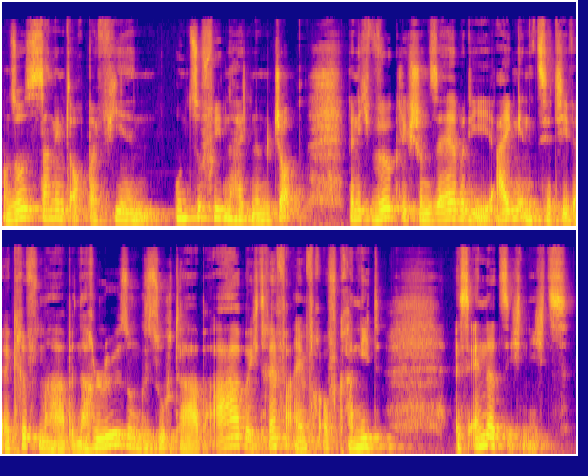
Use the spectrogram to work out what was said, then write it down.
Und so ist es dann eben auch bei vielen Unzufriedenheiten im Job. Wenn ich wirklich schon selber die Eigeninitiative ergriffen habe, nach Lösungen gesucht habe, aber ich treffe einfach auf Granit, es ändert sich nichts,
